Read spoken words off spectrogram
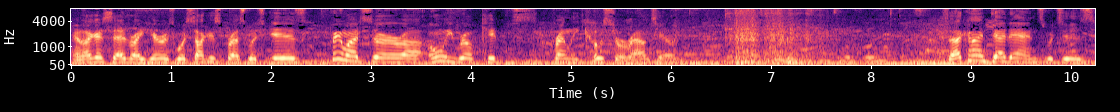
And like I said, right here is Woodstock Express, which is pretty much their uh, only real kids-friendly coaster around here. So that kind of dead ends, which is,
